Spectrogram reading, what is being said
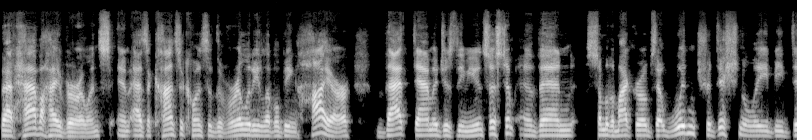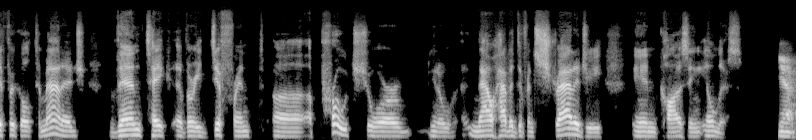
that have a high virulence, and as a consequence of the virility level being higher, that damages the immune system? And then some of the microbes that wouldn't traditionally be difficult to manage then take a very different uh, approach or you know now have a different strategy in causing illness yeah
